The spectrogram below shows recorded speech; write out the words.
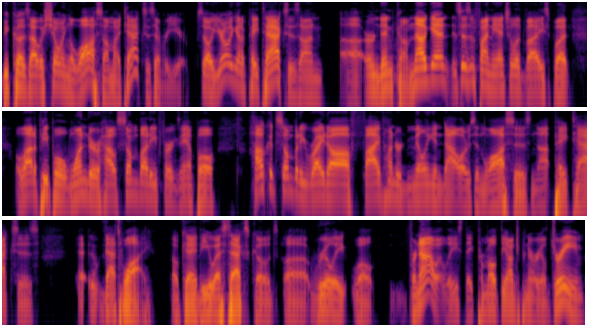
because I was showing a loss on my taxes every year. So you're only going to pay taxes on uh, earned income. Now, again, this isn't financial advice, but a lot of people wonder how somebody, for example, how could somebody write off $500 million in losses, not pay taxes? Uh, that's why. Okay, the U.S. tax codes uh, really well for now at least. They promote the entrepreneurial dream,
